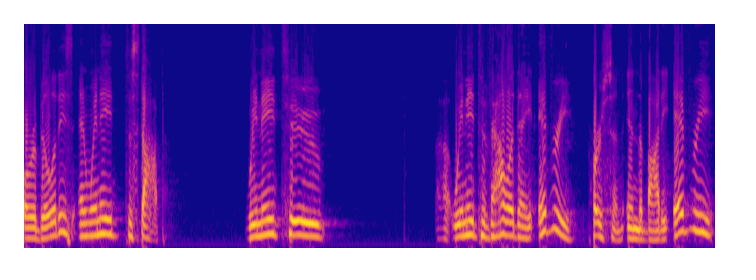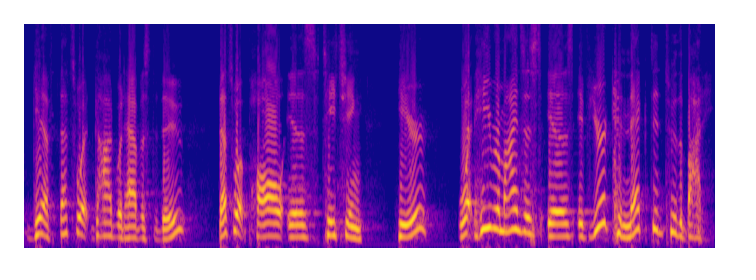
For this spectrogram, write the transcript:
or abilities, and we need to stop. We need to uh, we need to validate every person in the body, every gift. That's what God would have us to do. That's what Paul is teaching here. What he reminds us is if you're connected to the body,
